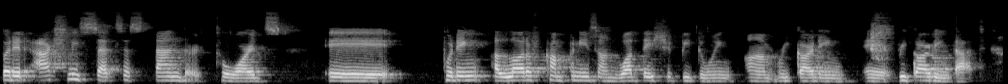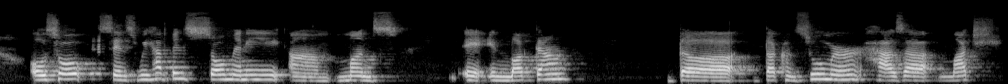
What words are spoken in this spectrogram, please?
but it actually sets a standard towards a putting a lot of companies on what they should be doing um, regarding uh, regarding that. Also, since we have been so many um, months in lockdown, the the consumer has a much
